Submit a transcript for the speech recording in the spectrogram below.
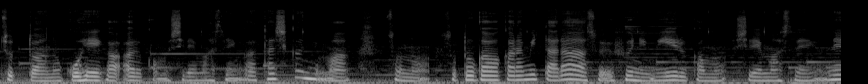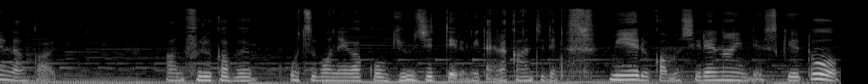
ちょっとあの語弊があるかもしれませんが確かにまあその外側から見たらそういう風に見えるかもしれませんよね。なんかあの古株おつぼねがこう牛耳ってるみたいな感じで見えるかもしれないんですけど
